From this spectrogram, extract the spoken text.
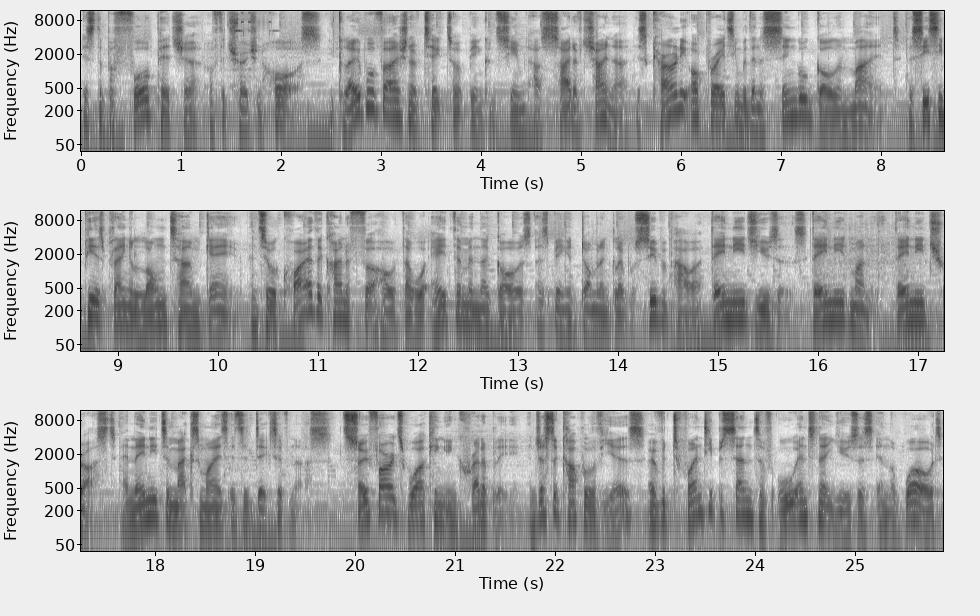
is the before picture of the Trojan horse. The global version of TikTok being consumed outside of China is currently operating within a single goal in mind. The CCP is playing a long-term game, and to acquire the kind of foothold that will aid them in their goals as being a dominant global superpower, they need users, they need money, they need trust, and they need to maximize its addictiveness. So far it's working incredibly. In just a couple of years, over 20% of all internet users in the world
